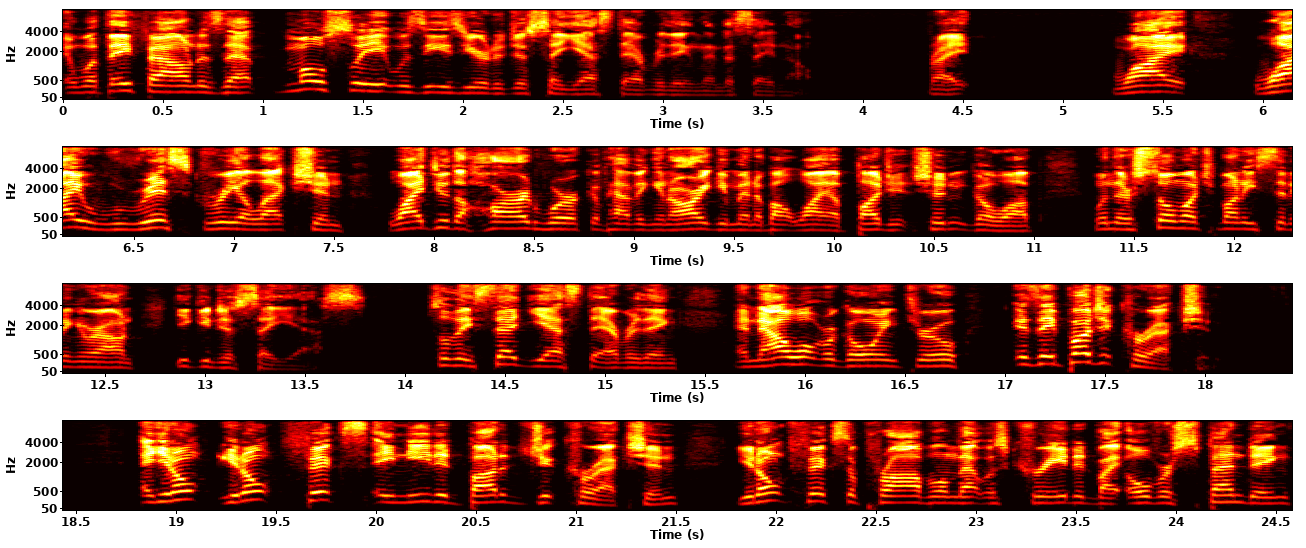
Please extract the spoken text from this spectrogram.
and what they found is that mostly it was easier to just say yes to everything than to say no right? Why why risk reelection? Why do the hard work of having an argument about why a budget shouldn't go up when there's so much money sitting around? You can just say yes. So they said yes to everything, and now what we're going through is a budget correction. And you don't you don't fix a needed budget correction. You don't fix a problem that was created by overspending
